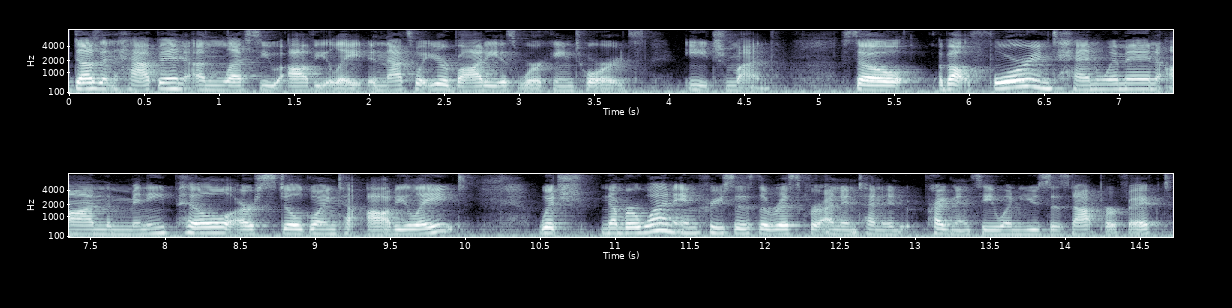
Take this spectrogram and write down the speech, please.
doesn't happen unless you ovulate, and that's what your body is working towards each month. So, about four in 10 women on the mini pill are still going to ovulate which number one increases the risk for unintended pregnancy when used is not perfect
